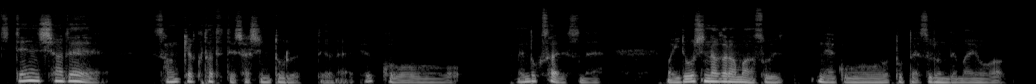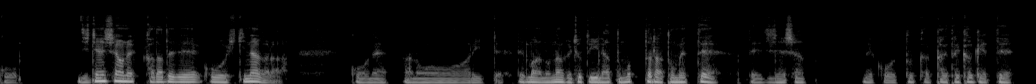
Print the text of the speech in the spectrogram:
自転車で三脚立てて写真撮るっていうね、結構めんどくさいですね。まあ移動しながらまあそういうね、こう撮ったりするんで、まあ要はこう、自転車をね、片手でこう引きながら、こうね、あのー、歩いて、で、まああの、なんかちょっといいなと思ったら止めて、で、自転車で、こう、とか、立てかけて、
